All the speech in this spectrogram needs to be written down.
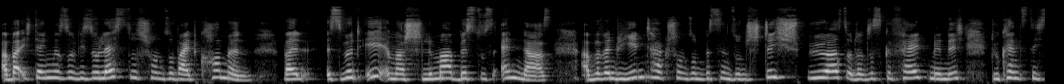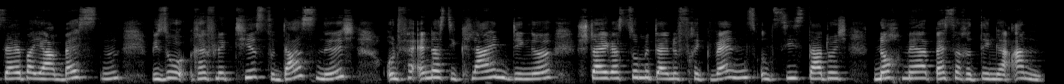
Aber ich denke mir so, wieso lässt du es schon so weit kommen? Weil es wird eh immer schlimmer, bis du es änderst. Aber wenn du jeden Tag schon so ein bisschen so einen Stich spürst oder das gefällt mir nicht, du kennst dich selber ja am besten, wieso reflektierst du das nicht und veränderst die kleinen Dinge, steigerst somit deine Frequenz und ziehst dadurch noch mehr bessere Dinge an?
